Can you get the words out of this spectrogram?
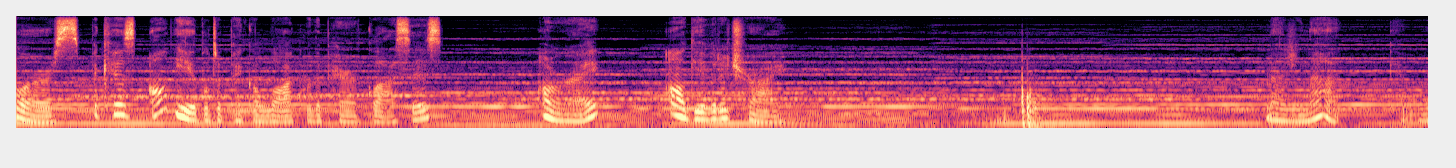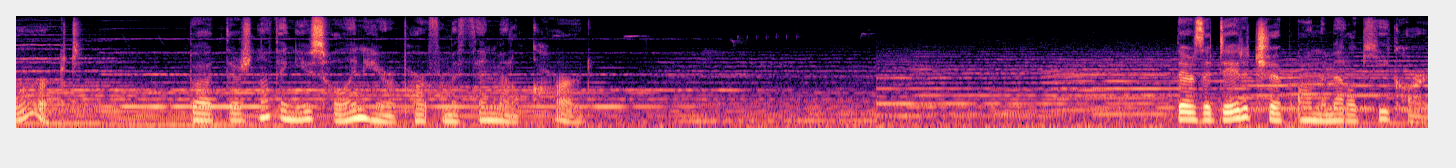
Course, because I'll be able to pick a lock with a pair of glasses. All right, I'll give it a try. Imagine that. It worked. But there's nothing useful in here apart from a thin metal card. There's a data chip on the metal key card.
